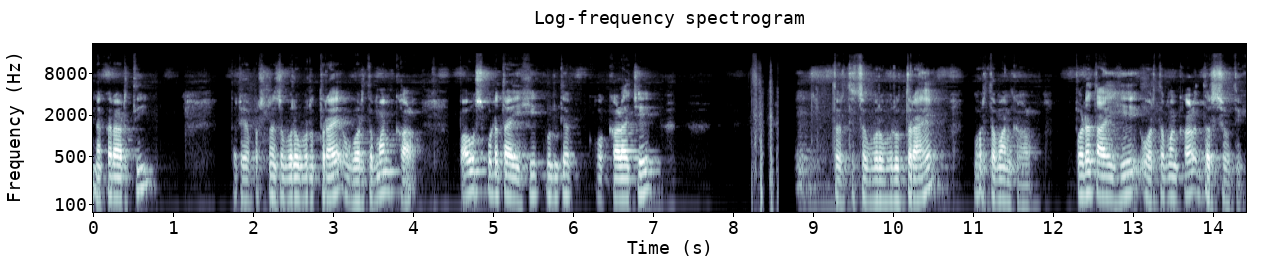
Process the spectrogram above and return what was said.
नकारार्थी तर या प्रश्नाचं बरोबर उत्तर आहे वर्तमान काळ. पाऊस पडत आहे ही कोणत्या काळाचे? तर त्याचं बरोबर उत्तर आहे वर्तमान काळ. पडत आहे हे वर्तमान काळ दर्शवते.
